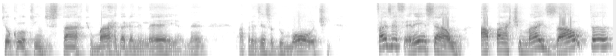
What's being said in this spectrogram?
que eu coloquei em destaque, o Mar da Galileia, né, a presença do monte, faz referência a, um, a parte mais alta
